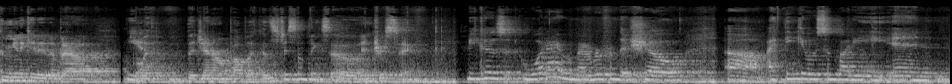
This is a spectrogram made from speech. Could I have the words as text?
communicated about Yeah. with the general public 'cause it's just something so interesting. Because what I remember from the show, um, I think it was somebody in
